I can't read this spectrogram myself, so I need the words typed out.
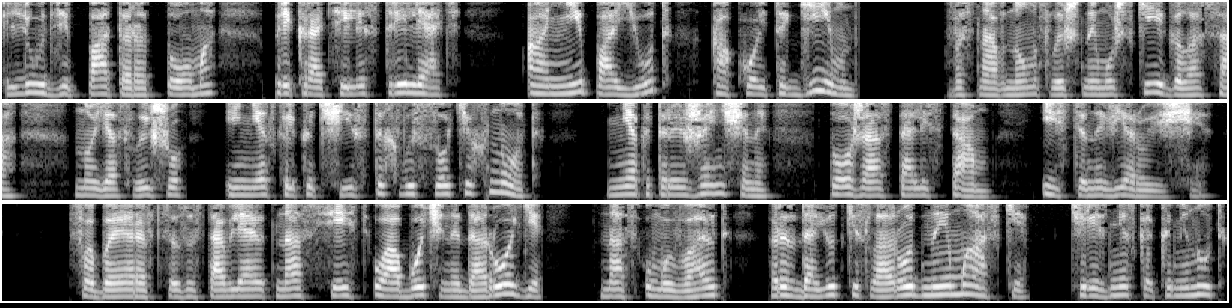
Люди Паттера Тома прекратили стрелять. Они поют какой-то гимн. В основном слышны мужские голоса, но я слышу и несколько чистых высоких нот. Некоторые женщины тоже остались там, истинно верующие. ФБРовцы заставляют нас сесть у обочины дороги, нас умывают, раздают кислородные маски. Через несколько минут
